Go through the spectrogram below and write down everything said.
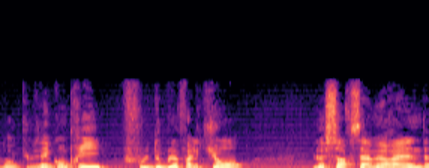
donc vous avez compris full double Falchion le sort c'est Hammerhand.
